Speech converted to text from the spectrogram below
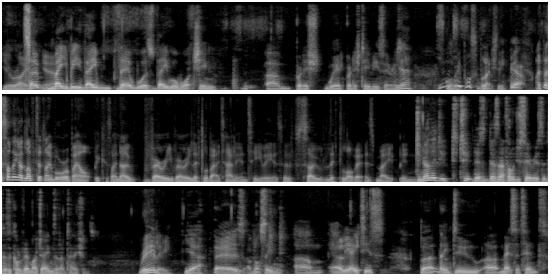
You're right. So yeah. maybe they there was they were watching um, British weird British TV series. Yeah. Yeah, it's very possible actually. Yeah. That's something I'd love to know more about because I know very, very little about Italian TV. and Sort of so little of it has made been Do you know they do two? There's there's an anthology series that does a couple of M.R. James adaptations. really. Yeah, there's I've not seen them. Um, early eighties, but they do uh, Mezzotint,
